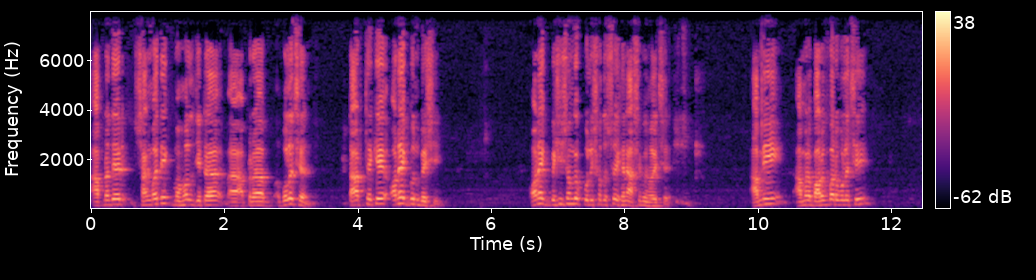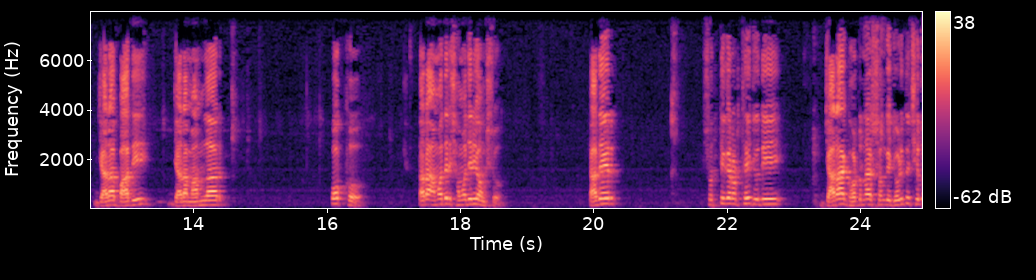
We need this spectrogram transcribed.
আপনাদের সাংবাদিক মহল যেটা আপনারা বলেছেন, তার থেকে অনেক গুণ বেশি। অনেক বেশি সংখ্যক পুলিশ সদস্য এখানে আসামি হয়েছে। আমি, আমরা বারংবার বলেছি, যারা বাদী, যারা মামলার পক্ষ, তারা আমাদের সমাজেরই অংশ। তাদের সত্যিকার অর্থে যদি যারা ঘটনার সঙ্গে জড়িত ছিল,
